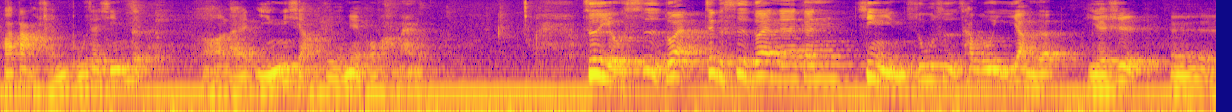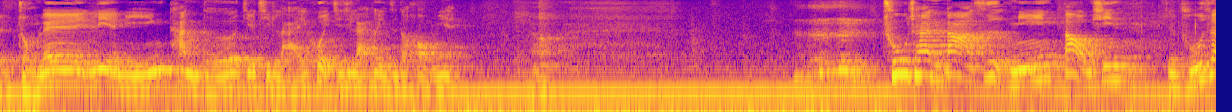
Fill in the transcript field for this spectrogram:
发大乘菩萨心的啊，来影响这个念佛法门。这有四段，这个四段呢跟净隐书是差不多一样的，也是呃种类列名探得及其来会，及其来会一直到后面啊。初忏大士名道心。就菩萨，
